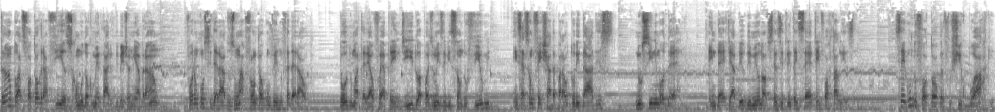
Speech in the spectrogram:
Tanto as fotografias como o documentário de Benjamin Abraão foram considerados uma afronta ao governo federal. Todo o material foi apreendido após uma exibição do filme em sessão fechada para autoridades no Cine Moderno, em 10 de abril de 1937, em Fortaleza. Segundo o fotógrafo Chico Buarque,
